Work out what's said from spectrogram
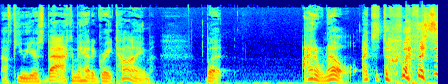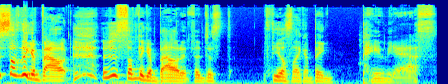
a few years back, and they had a great time. But I don't know. I just don't. There's just something about. There's just something about it that just feels like a big pain in the ass.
